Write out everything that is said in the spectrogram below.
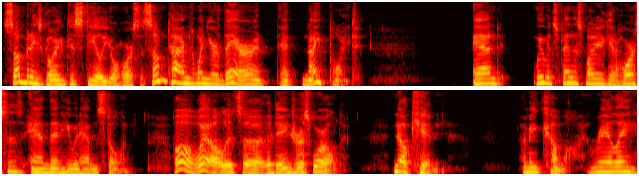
Somebody's going to steal your horses. Sometimes when you're there at, at night point. And we would spend this money to get horses, and then he would have them stolen. Oh, well, it's a, a dangerous world. No kidding. I mean, come on, really?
